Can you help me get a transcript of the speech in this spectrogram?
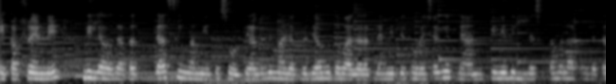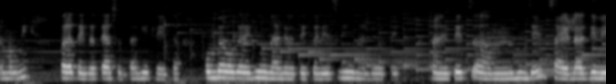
एका फ्रेंडने दिल्या होत्या. तर त्याच शेंगा मी इथे सोलते ऑलरेडी माझ्याकडे ज्या होत्या बाजारातल्या मी ते थोड्याशा घेतल्या आणि तिने दिलेल्या सुद्धा मला आठवल्या. तर मग मी परत एकदा त्या सुद्धा घेतल्या. इथं कोंब्या वगैरे घेऊन आले होते कणीस घेऊन आले होते. आणि तेच म्हणजे साईडला जिने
